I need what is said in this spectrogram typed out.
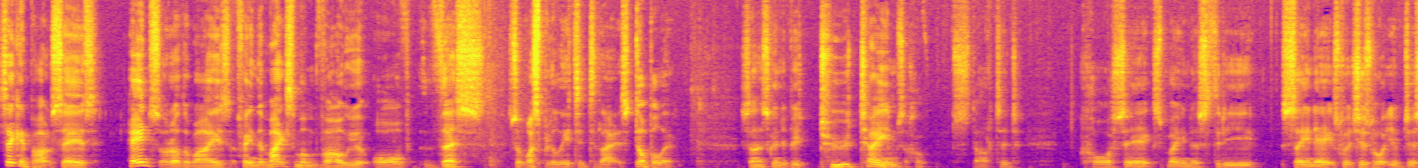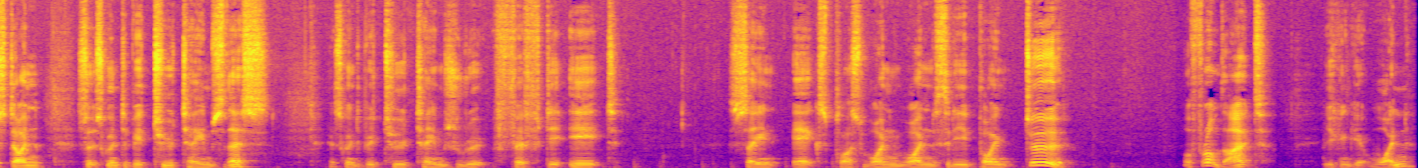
Second part says, Hence or otherwise, find the maximum value of this. So it must be related to that, it's double it. So that's going to be 2 times, I've started, cos x minus 3 sine x, which is what you've just done. So it's going to be 2 times this. It's going to be 2 times root 58 sine x plus 113.2. Well, from that, you can get 1,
